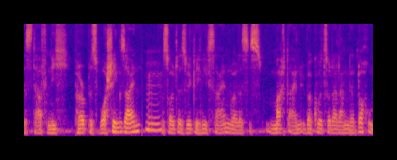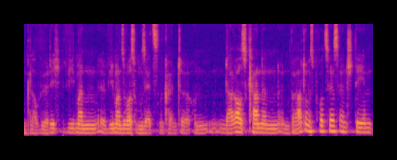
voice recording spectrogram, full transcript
es darf nicht Purpose Washing sein, mhm. das sollte es wirklich nicht sein, weil das ist, macht einen über kurz oder lang dann doch unglaubwürdig, wie man, wie man sowas umsetzen könnte. Und und daraus kann ein, ein, Beratungsprozess entstehen,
